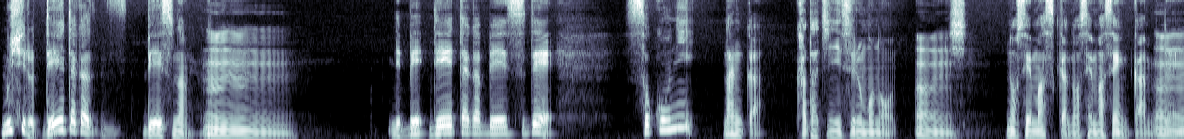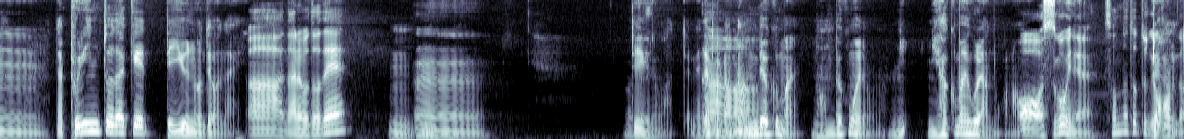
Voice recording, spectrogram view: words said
むしろデータがベースなのよね。うんうんで、ベデータがベースで、そこになんか形にするものをうん。載せますか載せませんかみたいな。プリントだけっていうのではない。ああ、なるほどね。うん。うっん。ていうのがあってね。だから何百枚、何百枚だろうな。に200枚ぐらいあるのかな。ああ、すごいね。そんな撮ってくれるんだ。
